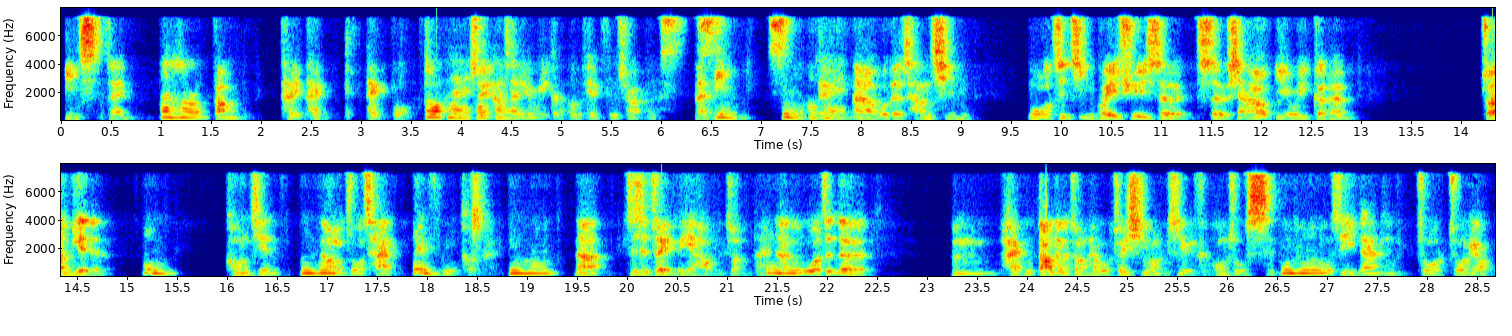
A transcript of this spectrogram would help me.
饮食在里面，嗯哼，放。太太太广，OK，所以他才用一个和田 Food Truck 来命是是 OK。那我的长期，我自己会去设设想要有一个很专业的嗯空间，嗯，让我做菜，嗯，服务客人，嗯哼，那这是最美好的状态。那如果真的嗯还不到那个状态，我最希望是有一个工作室，嗯哼，我自己在那边做做料。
